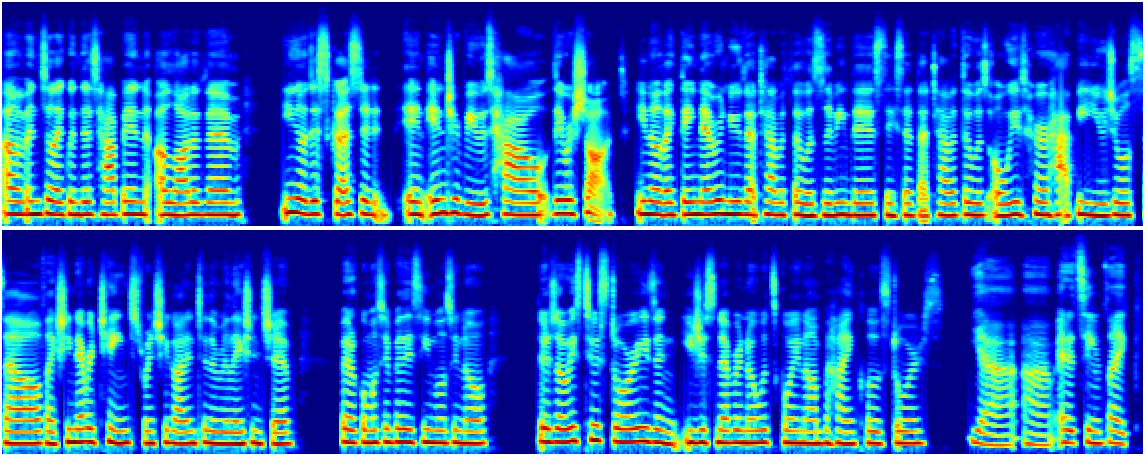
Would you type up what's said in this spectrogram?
Um, and so, like, when this happened, a lot of them you know, discussed it in interviews how they were shocked. You know, like they never knew that Tabatha was living this. They said that Tabatha was always her happy, usual self. Like she never changed when she got into the relationship. Pero como siempre decimos, you know, there's always two stories and you just never know what's going on behind closed doors. Yeah. Um, and it seems like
